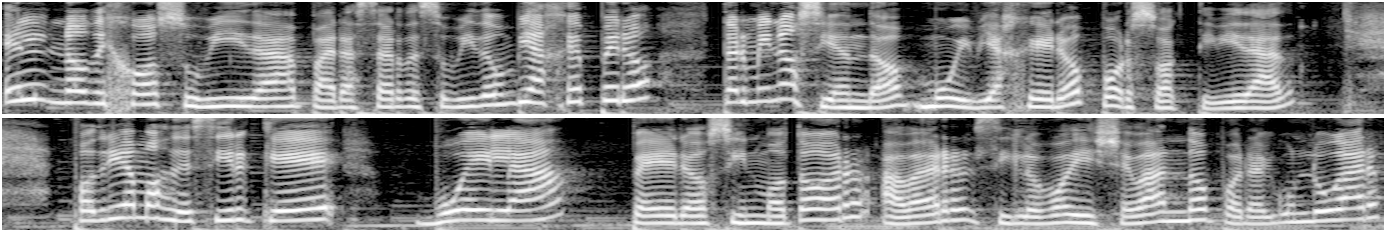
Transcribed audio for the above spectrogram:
Él no dejó su vida para hacer de su vida un viaje, pero terminó siendo muy viajero por su actividad. Podríamos decir que vuela pero sin motor, a ver si lo voy llevando por algún lugar,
